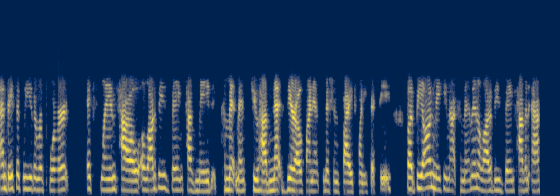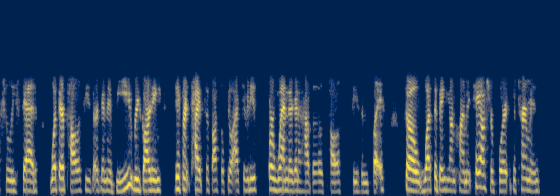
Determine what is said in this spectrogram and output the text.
And basically, the report explains how a lot of these banks have made commitments to have net zero finance emissions by 2050. But beyond making that commitment, a lot of these banks haven't actually said what their policies are going to be regarding different types of fossil fuel activities or when they're going to have those policies in place. So, what the Banking on Climate Chaos report determines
